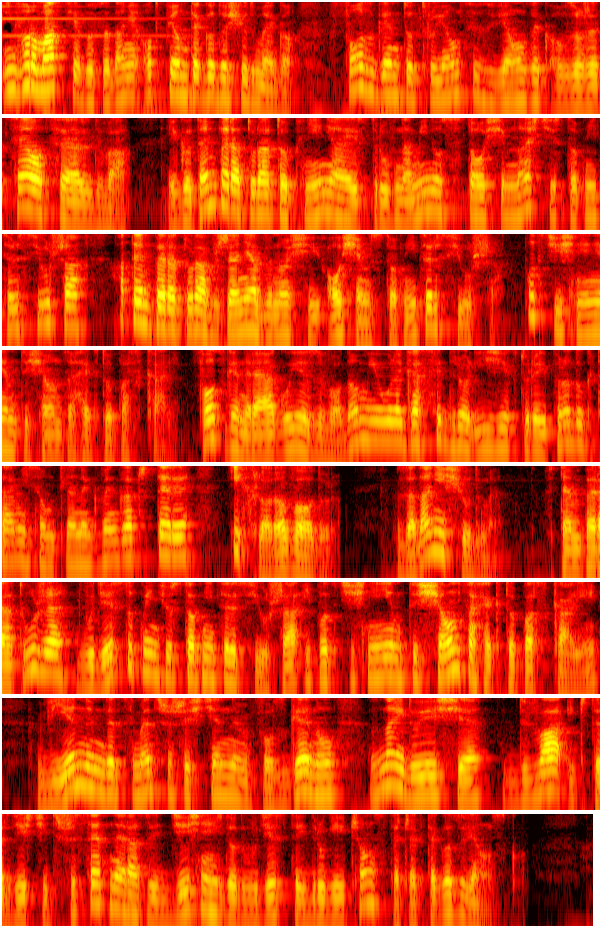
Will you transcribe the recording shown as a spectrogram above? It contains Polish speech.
Informacja do zadania od 5 do 7. Fosgen to trujący związek o wzorze COCl2. Jego temperatura topnienia jest równa minus 118 stopni Celsjusza, a temperatura wrzenia wynosi 8 stopni Celsjusza pod ciśnieniem 1000 hektopaskali. Fosgen reaguje z wodą i ulega hydrolizie, której produktami są tlenek węgla 4 i chlorowodór. Zadanie siódme. W temperaturze 25 stopni Celsjusza i pod ciśnieniem 1000 hektopaskali w jednym decymetrze sześciennym fosgenu znajduje się 2,43 razy 10 do 22 cząsteczek tego związku.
